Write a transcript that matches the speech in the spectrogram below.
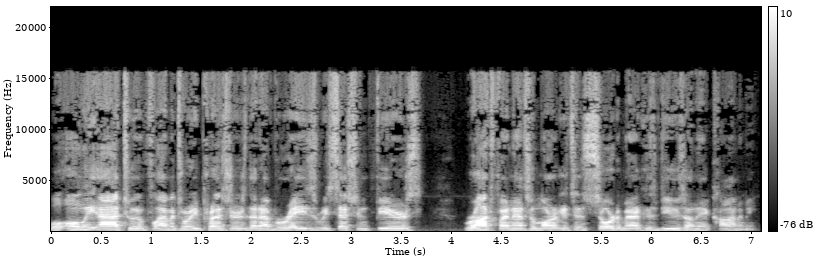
will only add to inflammatory pressures that have raised recession fears, rocked financial markets, and soared America's views on the economy.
